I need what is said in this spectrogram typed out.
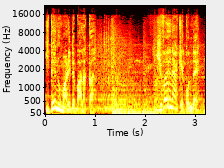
ಇದೇನು ಮಾಡಿದ ಬಾಲಕ? ಇವರನ್ಯಾಕೆ ಕೊಂದೆ.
